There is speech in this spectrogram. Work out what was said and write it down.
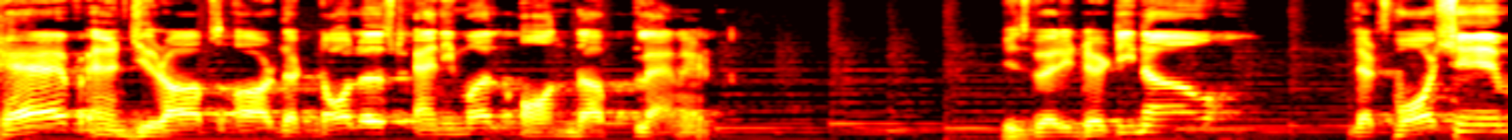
have and giraffes are the tallest animal on the planet. He's very dirty now. Let's wash him.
